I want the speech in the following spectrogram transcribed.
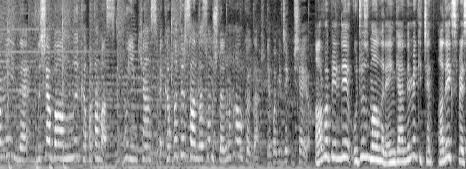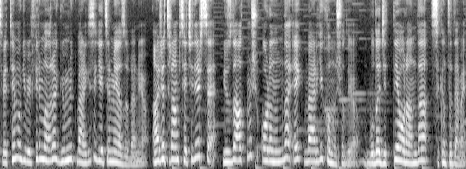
tamamıyla dışa bağımlılığı kapatamazsın. Bu imkansız. Ve kapatırsan da sonuçlarını halk öder. Yapabilecek bir şey yok. Avrupa Birliği ucuz malları engellemek için AliExpress ve Temu gibi firmalara gümrük vergisi getirmeye hazırlanıyor. Ayrıca Trump seçilirse %60 oranında ek vergi konuşuluyor. Bu da ciddi oranda sıkıntı demek.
